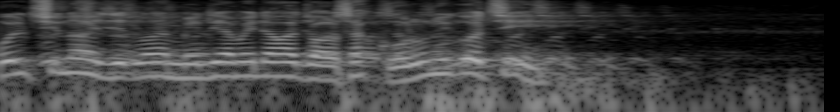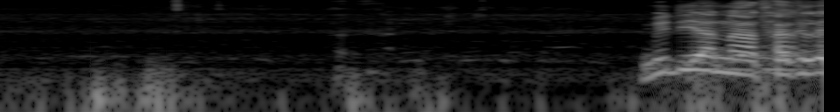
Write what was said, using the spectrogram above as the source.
বলছি নয় যে তোমার মিডিয়া মিডিয়া আমার জলসা করুনই করছি। মিডিয়া না থাকলে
